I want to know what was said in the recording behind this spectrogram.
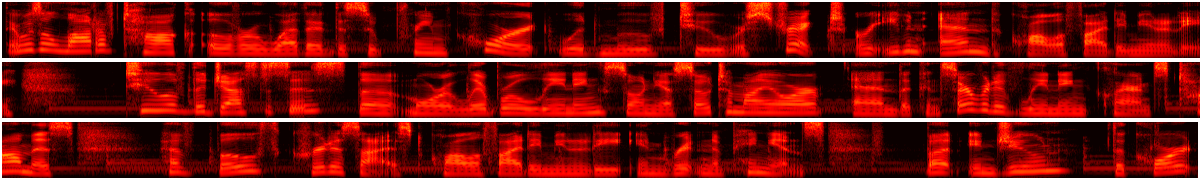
there was a lot of talk over whether the Supreme Court would move to restrict or even end qualified immunity. Two of the justices, the more liberal leaning Sonia Sotomayor and the conservative leaning Clarence Thomas, have both criticized qualified immunity in written opinions. But in June, the court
